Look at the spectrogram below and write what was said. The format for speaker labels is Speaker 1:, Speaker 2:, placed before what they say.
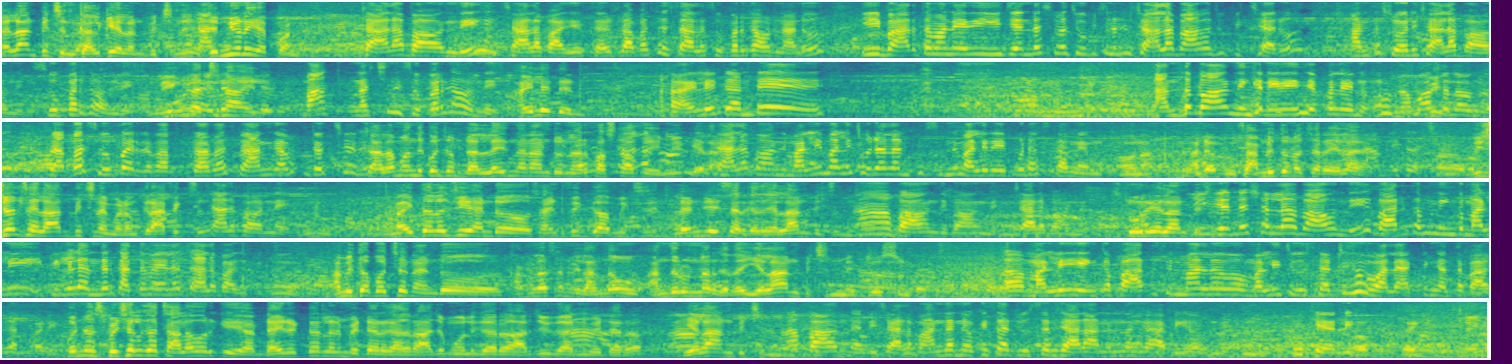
Speaker 1: ఎలా అనిపించింది? కలికి ఎలా అనిపించింది? జెన్యున్ చెప్పండి.
Speaker 2: చాలా బాగుంది. చాలా బాగా చేశారు. ప్రభాస్ చాలా సూపర్గా ఉన్నాడు. ఈ భారతం అనేది ఈ జనరేషన్లో చూపించినట్టు చాలా బాగా చూపించారు. అంత స్టోరీ చాలా బాగుంది. సూపర్గా ఉంది.
Speaker 1: మీకు నచ్చిన
Speaker 2: మాకు నచ్చింది. సూపర్గా ఉంది.
Speaker 1: హైలైట్
Speaker 2: హైలైట్ అంటే అంత బాగుంది ఇంకా నేనేం చెప్పలేను. ప్రభాస్ సూపర్ ప్రభాస్ ఫ్యాన్ కాబట్టి వచ్చారు
Speaker 1: చాలా మంది కొంచెం డల్ అయిందని అంటున్నారు ఫస్ట్ హాఫ్ మీకు
Speaker 2: చాలా బాగుంది మళ్ళీ మళ్ళీ చూడాలనిపిస్తుంది మళ్ళీ రేపు కూడా వస్తాం మేము.
Speaker 1: అవునా? అంటే ఫ్యామిలీతో వచ్చారా? ఎలా? విజువల్స్ ఎలా అనిపించినాయి మేడం? గ్రాఫిక్స్
Speaker 2: చాలా బాగున్నాయి.
Speaker 1: మైథాలజీ అండ్ సైంటిఫిక్గా మిక్స్ బ్లెండ్ చేశారు కదా ఎలా అనిపించింది?
Speaker 2: ఆ, బాగుంది బాగుంది చాలా బాగుంది.
Speaker 1: స్టోరీ ఎలా
Speaker 2: ఈ
Speaker 1: అనిపించింది
Speaker 2: జనరేషన్లో బాగుంది భారతం ఇంకా మళ్ళీ ఈ పిల్లలందరికీ అర్థమయ్యేలా చాలా బాగా.
Speaker 1: అమితాబ్ బచ్చన్ అండ్ కమల్ హాసన్ వీళ్ళందరూ అందరూ ఉన్నారు కదా ఎలా అనిపించింది మీకు చూస్తుంటే?
Speaker 2: మళ్ళీ ఇంకా పాత సినిమాల్లో మళ్ళీ చూసినట్టు వాళ్ళ యాక్టింగ్ అంతా బాగా కనపడింది
Speaker 1: కొంచెం స్పెషల్గా చాలా వరకు డైరెక్టర్లను పెట్టారు కదా రాజమౌళి గారు అర్జున్ గారిని పెట్టారు. ఎలా అనిపించింది
Speaker 2: ఆ, బాగుందండి చాలా. బాగుంది అందరినీ ఒకేసారి చూస్తే చాలా ఆనందంగా హ్యాపీగా ఉంది. ఓకే అండి.
Speaker 1: Okay thank you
